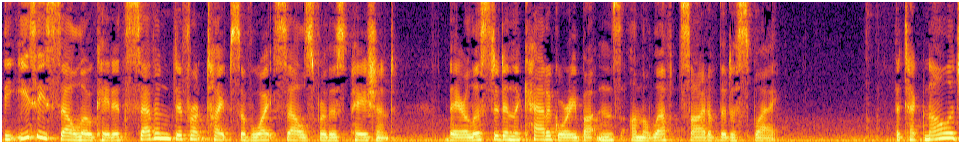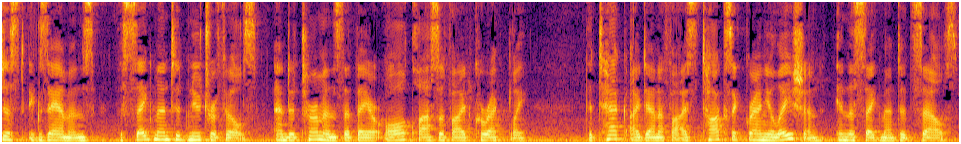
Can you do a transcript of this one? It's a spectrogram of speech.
The EasyCell located seven different types of white cells for this patient. They are listed in the category buttons on the left side of the display. The technologist examines the segmented neutrophils and determines that they are all classified correctly. The tech identifies toxic granulation in the segmented cells.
